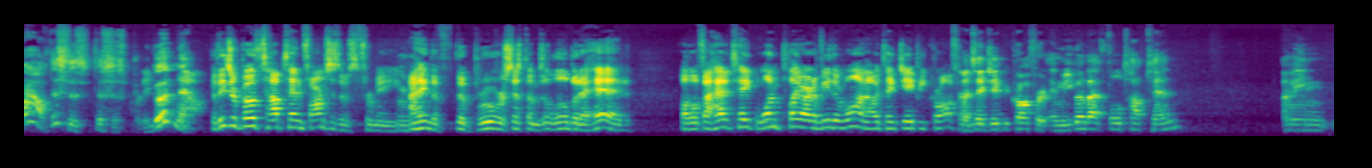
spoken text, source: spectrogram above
"Wow, this is this is pretty good now." But these are both top ten farm systems for me. Mhm. I think the the Brewer system's a little bit ahead. Although if I had to take one player out of either one, I would take J.P. Crawford. I'd take J.P. Crawford, and when you go that full top ten, I mean,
